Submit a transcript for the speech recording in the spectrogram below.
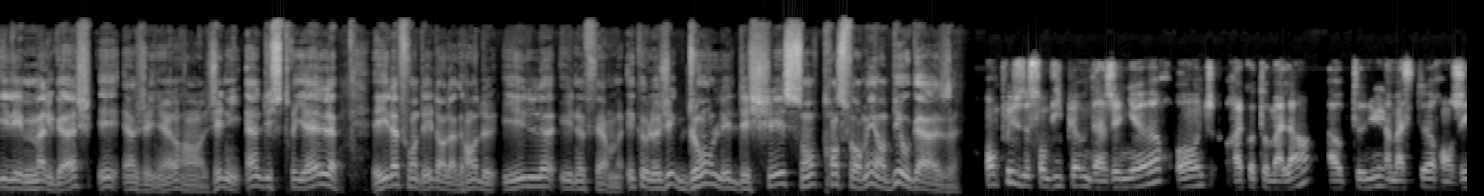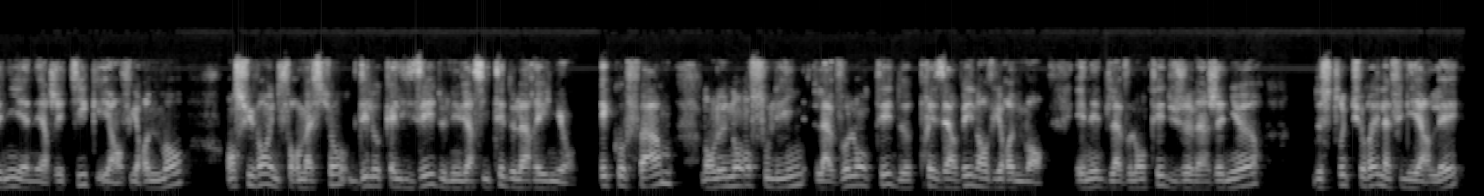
Il est malgache et ingénieur en génie industriel et il a fondé dans la Grande Île une ferme écologique dont les déchets sont transformés en biogaz. En plus de son diplôme d'ingénieur, Onge Rakotomala a obtenu un master en génie énergétique et environnement en suivant une formation délocalisée de l'Université de La Réunion. Ecofarm, dont le nom souligne la volonté de préserver l'environnement, est né de la volonté du jeune ingénieur de structurer la filière lait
